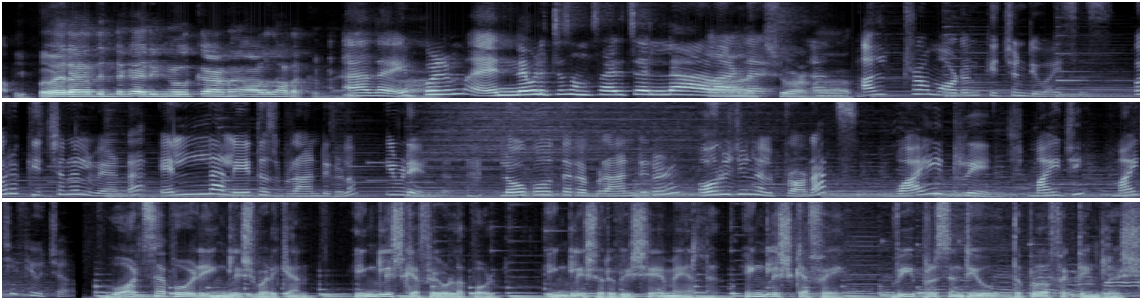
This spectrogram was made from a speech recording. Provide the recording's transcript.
അപ്പൊ ഇപ്പൊ വരെ അതിന്റെ കാര്യങ്ങൾക്കാണ് ആൾ നടക്കുന്നത് അതെ ഇപ്പോഴും എന്നെ വിളിച്ച് സംസാരിച്ച എല്ലാ ആളാണ്. അൾട്രാ മോഡേൺ കിച്ചൺ ഡിവൈസസ് ഒരു കിച്ചണിൽ വേണ്ട എല്ലാ ലേറ്റസ്റ്റ് ബ്രാൻഡുകളും ഇവിടെയുണ്ട്. ലോകോത്തര ബ്രാൻഡുകൾ original products wide range myG myG future WhatsApp വഴി ഇംഗ്ലീഷ് പഠിക്കാൻ ഇംഗ്ലീഷ് കഫേ ഉള്ളപ്പോൾ ഇംഗ്ലീഷ് ഒരു വിഷയമേ അല്ല. English cafe we present you the perfect English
